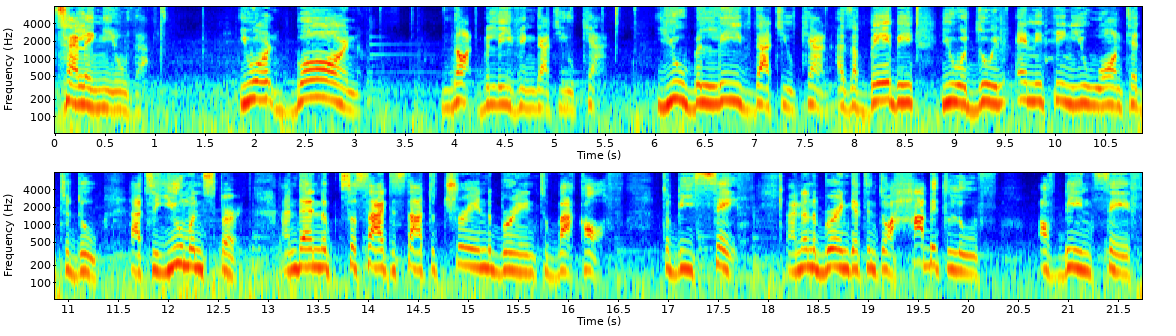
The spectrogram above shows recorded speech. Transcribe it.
telling you that. You weren't born not believing that you can. You believe that you can. As a baby, you were doing anything you wanted to do. That's a human spirit. And then the society start to train the brain to back off, to be safe. And then the brain gets into a habit loop of being safe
